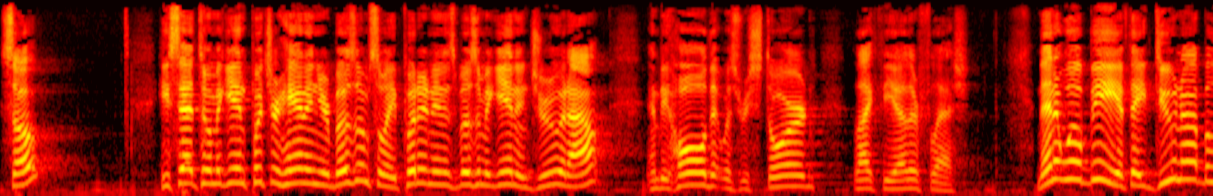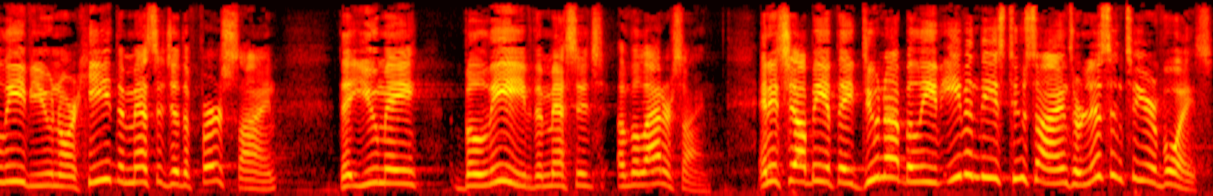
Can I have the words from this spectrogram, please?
So he said to him again, Put your hand in your bosom. So he put it in his bosom again and drew it out. And behold, it was restored like the other flesh. Then it will be, if they do not believe you, nor heed the message of the first sign, that you may believe the message of the latter sign. And it shall be, if they do not believe even these two signs, or listen to your voice,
